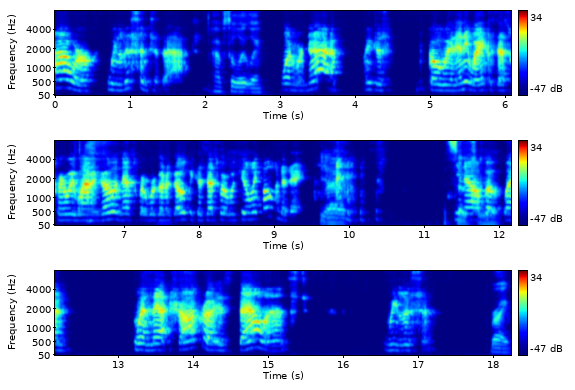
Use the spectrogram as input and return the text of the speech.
power, we listen to that. Absolutely. When we're not, we just go in anyway because that's where we want to go and that's where we're going to go because that's where we feel like going today. yeah Right. that's so you know, true but when when that chakra is balanced, we listen. Right.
